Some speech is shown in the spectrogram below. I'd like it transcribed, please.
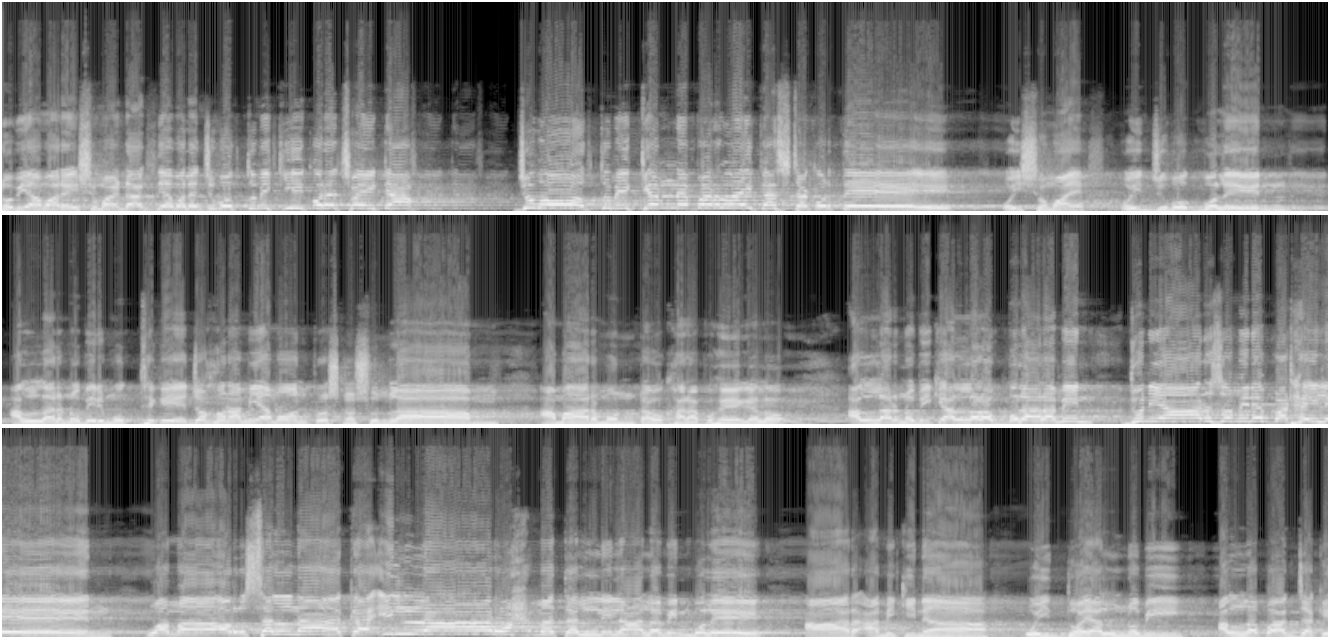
নবী আমার এই সময় ডাক দিয়া বলে, যুবক, তুমি কি করেছ এইটা? যুবক, তুমি কেমনে পারলা এই কাজটা করতে? ওই সময় ওই যুবক বলেন, আল্লাহর নবীর মুখ থেকে যখন আমি এমন প্রশ্ন শুনলাম, আমার মনটাও খারাপ হয়ে গেল। আল্লাহর নবীকে আল্লাহ রব্বুল আলামিন দুনিয়ার জমিনে পাঠাইলেন। ওয়ামা আরসালনাকা ইল্লা রাহমাতাল লিল আলামিন বলে, আর আমি কিনা ওই দয়াল নবী আল্লাহ পাক যাকে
